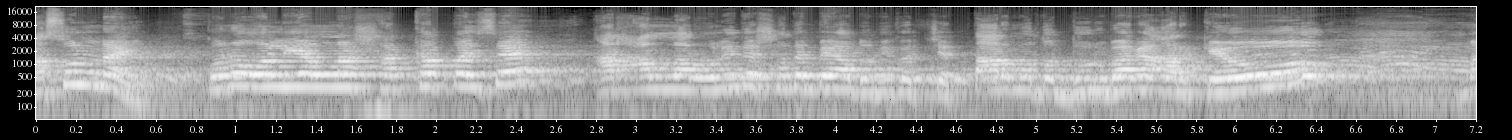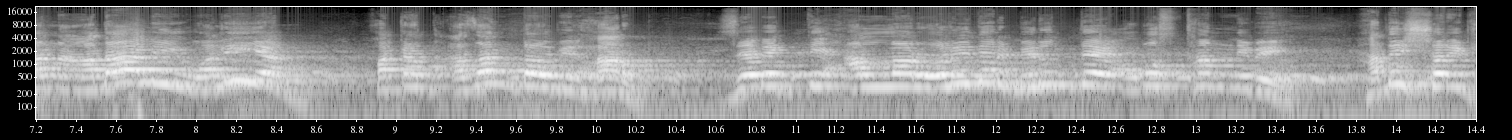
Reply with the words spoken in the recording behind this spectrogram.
রাসূল নাই। কোন অলি আল্লাহর সাক্ষাৎ পাইছে আর আল্লাহর অলিদের সাথে বেয়াদবি করছে। তার মতো দুর্ভাগা আর কেউ মান আদালি ওয়ালিয়ান ফাকাত আযানতাও বিল হারব। যে ব্যক্তি আল্লাহর অলিদের বিরুদ্ধে অবস্থান নেবে, হাদিস শরীফ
